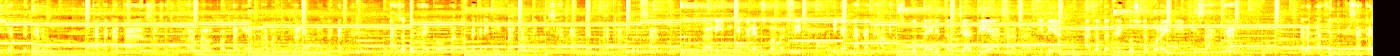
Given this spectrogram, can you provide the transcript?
ingat dengar kata-kata salah satu peramal kondang yang pertama terkenal yang mengatakan Azab dan Haiko Pantopekan ini bakal dipisahkan dan bakal bersatu kembali. Mungkin kalian semua masih ingat akan hal tersebut. Nah ini terjadi ya saat-saat ini ya. Azab dan Haiko sudah mulai dipisahkan. Dalam artian dipisahkan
